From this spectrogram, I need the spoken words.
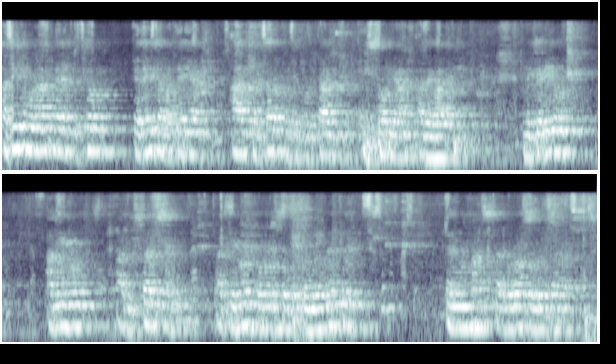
así como la amplia difusión que de esta materia ha alcanzado con su portal Historia a Debate mi querido amigo a distancia, a quien no conozco personalmente, el más caluroso de los abrazos.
